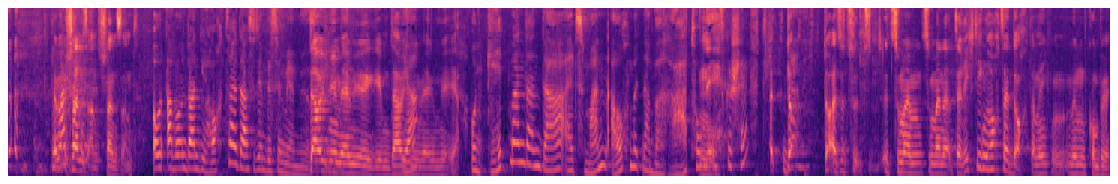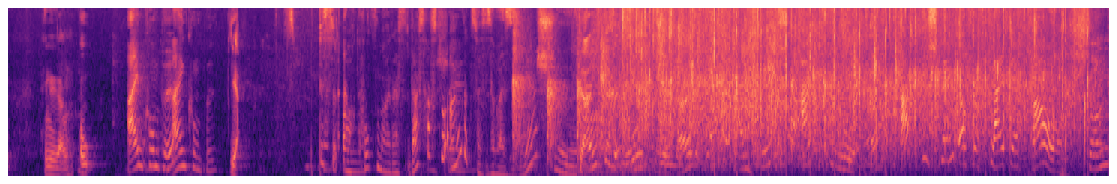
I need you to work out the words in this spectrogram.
ja Standesamt, Standesamt. Und, aber und dann die Hochzeit, da hast du dir ein bisschen mehr Mühe Da habe ich mir mehr Mühe gegeben, da habe Ja? ich mir mehr Mühe, ja. Und geht man dann da als Mann auch mit einer Beratung Nee. ins Geschäft? Äh, Doch, doch also zu, zu, zu, meinem, zu meiner der richtigen Hochzeit doch. Da bin ich mit einem Kumpel hingegangen. Oh, Ein Kumpel? Ein Kumpel. ja. Bisschen, oh, guck mal, das, das hast du angezogen. Das ist aber sehr schön. Danke sehr. Vielen Dank. Ein beiger Anzug. Abgestimmt auf das Kleid der Frau. Schon.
